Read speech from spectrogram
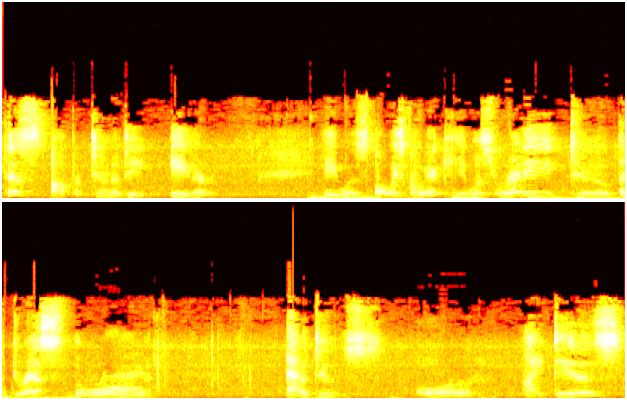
this opportunity either. He was always quick. He was ready to address the wrong attitudes or ideas,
